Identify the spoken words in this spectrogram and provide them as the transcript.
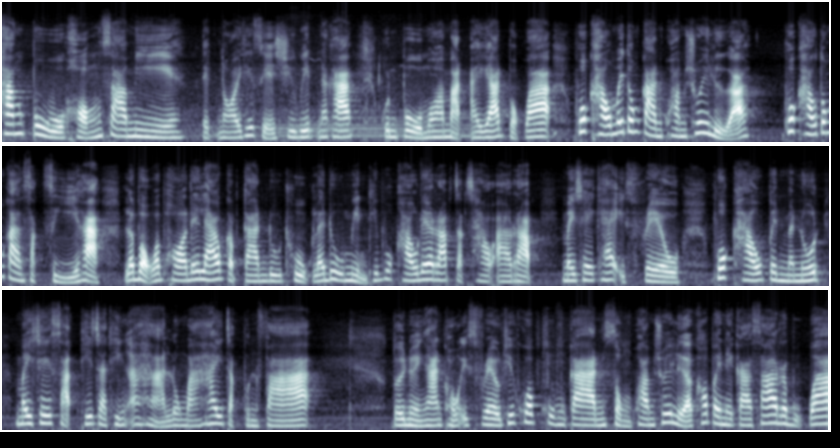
ทางปู่ของซามีเด็กน้อยที่เสียชีวิตนะคะ คุณปู่มูฮัมหมัดอายัดบอกว่า พวกเขาไม่ต้องการความช่วยเหลือ พวกเขาต้องการศักดิ์ศรีค่ะ แล้วบอกว่าพอได้แล้วกับการดูถูกและดูหมิ่นที่พวกเขาได้รับจากชาวอาหรับ ไม่ใช่แค่อิสราเอลพวกเขาเป็นมนุษย์ ไม่ใช่สัตว์ที่จะทิ้งอาหารลงมาให้จากบนฟ้า ดยหน่วยงานของอิสราเอลที่ควบคุมการส่งความช่วยเหลือเข้าไปในกาซาระบุว่า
